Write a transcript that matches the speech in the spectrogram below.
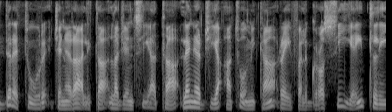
Id-Direttur Ġenerali ta' l-Aġenzija ta' l-Enerġija Atomika, Rafael Grossi jgħid li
